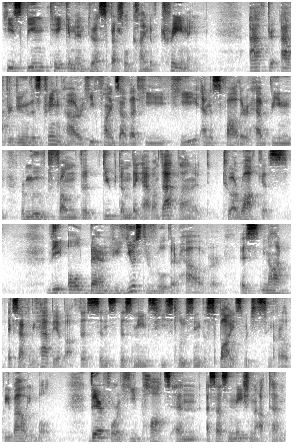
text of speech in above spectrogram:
He's being taken into a special kind of training. After after doing this training, however, he finds out that he he and his father have been removed from the dukedom they have on that planet to Arrakis. The old baron who used to rule there, however, is not exactly happy about this, since this means he's losing the spice, which is incredibly valuable. Therefore, he plots an assassination attempt,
